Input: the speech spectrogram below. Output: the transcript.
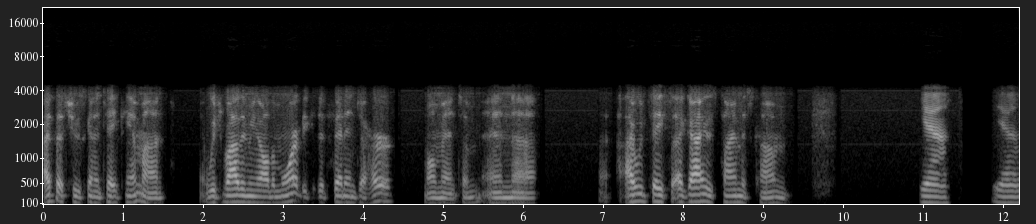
I thought she was going to take him on, which bothered me all the more because it fed into her momentum. And uh, I would say a guy whose time has come. Yeah, yeah.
